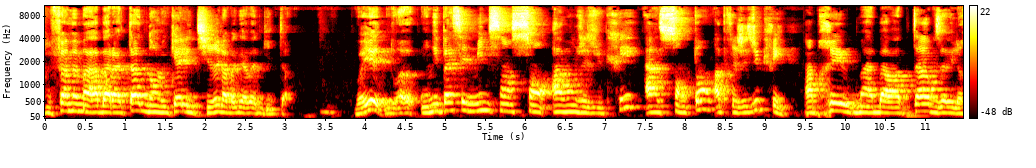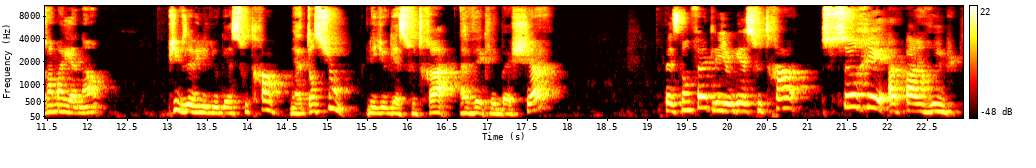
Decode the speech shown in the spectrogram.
le fameux Mahabharata dans lequel est tirée la Bhagavad Gita. Vous voyez, on est passé de 1500 avant Jésus-Christ à 100 ans après Jésus-Christ. Après Mahabharata, vous avez le Ramayana, puis vous avez les Yoga Sutras. Mais attention, les Yoga Sutras avec les Bhashyas, parce qu'en fait, les Yoga Sutras seraient apparus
